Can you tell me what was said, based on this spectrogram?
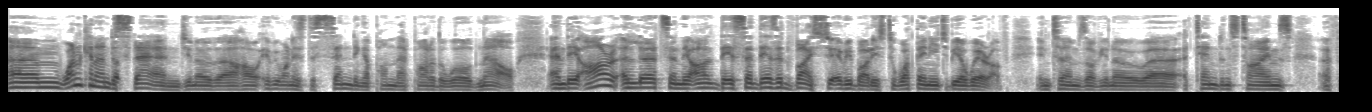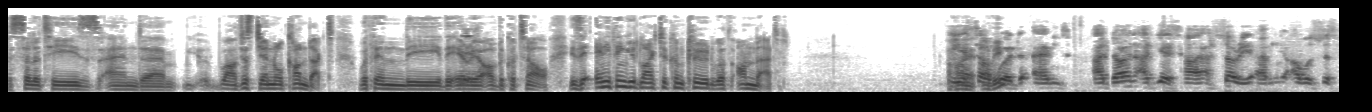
um, one can understand, you know, the, how everyone is descending upon that part of the world now. And there are alerts and there are, there's, said there's advice to everybody as to what they need to be aware of in terms of, you know, uh, attendance times, uh, facilities and, um, well, just general conduct within the, the area of the Kotel. Is there anything you'd like to conclude with on that? Yes, Hi, I would. And I don't, I, yes, hi, sorry, um, I was just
